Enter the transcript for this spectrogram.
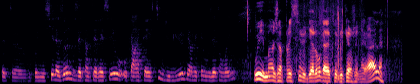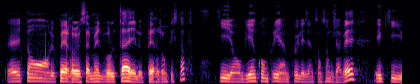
peut-être vous connaissiez la zone, vous êtes intéressé aux, caractéristiques du lieu vers lequel vous êtes envoyé? Oui, moi j'apprécie le dialogue avec le vicaire général, étant le père Samuel Volta et le père Jean-Christophe, qui ont bien compris un peu les intentions que j'avais et qui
